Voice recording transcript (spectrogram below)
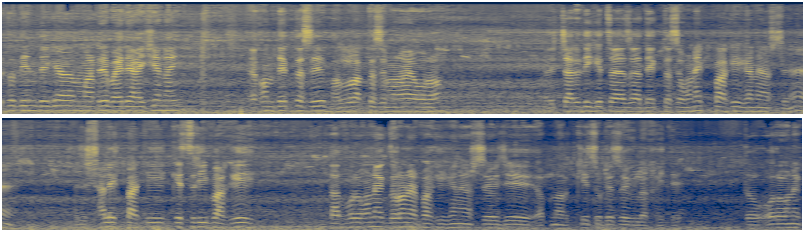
এতদিন থেকে মাঠের বাইরে আইসে নাই এখন দেখতেছে, ভালো লাগতেছে মনে হয় ওরা চারিদিকে চা যা দেখতেছে, অনেক পাখি এখানে আসছে হ্যাঁ? যে শালিক পাখি কেচরি পাখি, তারপরে অনেক ধরনের পাখি এখানে আসছে, ওই যে আপনার কেঁচো টেচো এগুলো খাইতে। তো ওরা অনেক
